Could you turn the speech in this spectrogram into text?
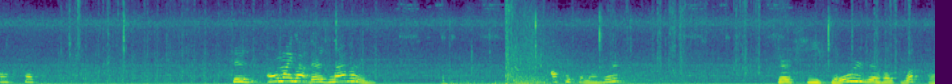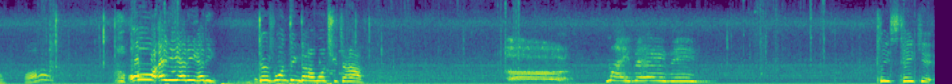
Oh fuck. There's, oh my god, there's levers. Officer lever. There's C4s, there's like, what the fuck? Oh, Eddie, Eddie, Eddie. There's one thing that I want you to have. My baby! Please take it.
